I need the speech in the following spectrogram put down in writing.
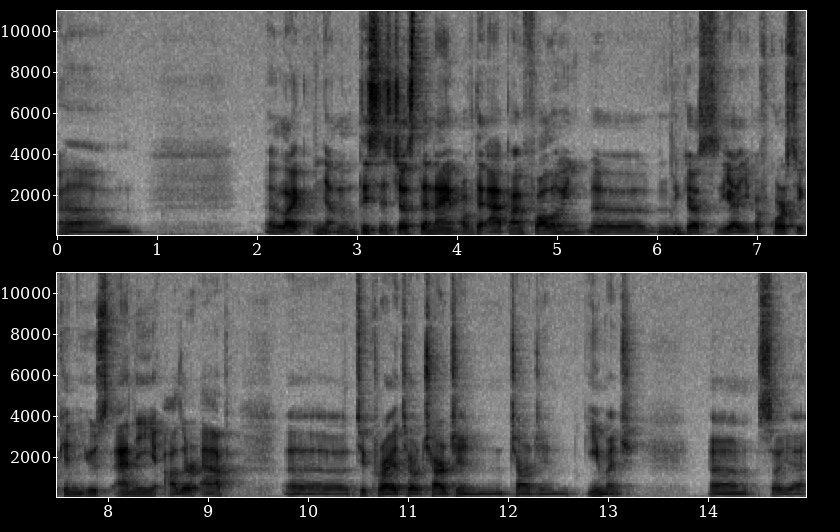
um, uh, like know, this is just the name of the app I'm following uh, because yeah of course you can use any other app uh, to create your charging charging image. Um, so yeah.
